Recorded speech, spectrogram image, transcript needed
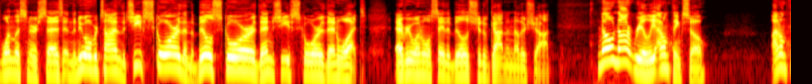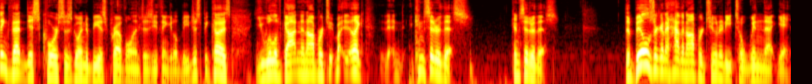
One listener says in the new overtime, the Chiefs score, then the Bills score, then Chiefs score, then what? Everyone will say the Bills should have gotten another shot. No, not really. I don't think so. I don't think that discourse is going to be as prevalent as you think it'll be just because you will have gotten an opportunity. Like, consider this. Consider this. the Bills are going to have an opportunity to win that game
